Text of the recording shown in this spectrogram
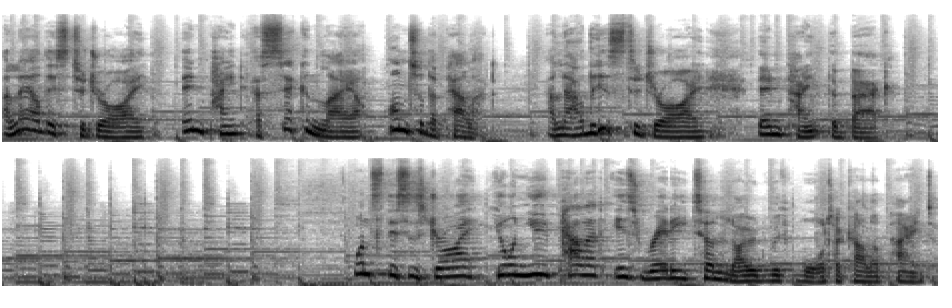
Allow this to dry, then paint a second layer onto the palette. Allow this to dry, then paint the back. Once this is dry, your new palette is ready to load with watercolour paint.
